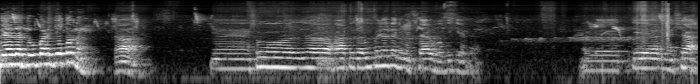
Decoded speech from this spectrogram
બે હજાર તો ઉપાડી ગયો તો ને? હા. સો હજાર, સાત હજાર ઉપાડ્યા હતા કે ચાર ગયા એટલે તેર ને ચાર.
